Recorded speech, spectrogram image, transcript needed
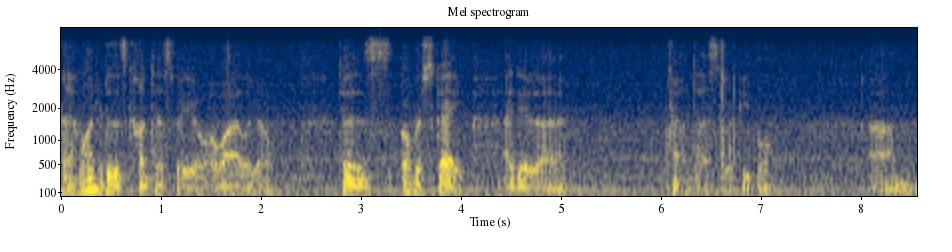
I wanted to do this contest video a while ago because over Skype I did a contest with people um,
